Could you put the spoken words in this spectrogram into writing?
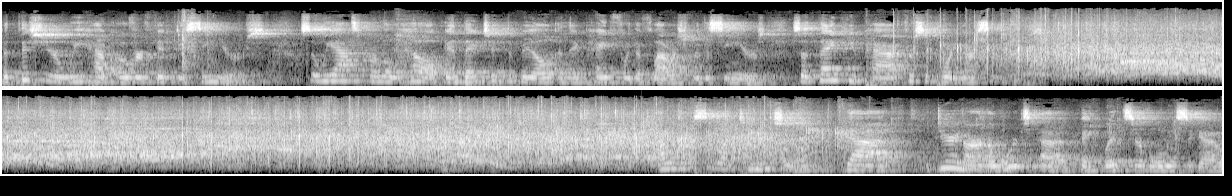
But this year we have over 50 seniors. So we asked for a little help, and they took the bill and they paid for the flowers for the seniors. So thank you, Pat, for supporting our seniors. I would also like to mention that during our awards uh, banquet several weeks ago,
